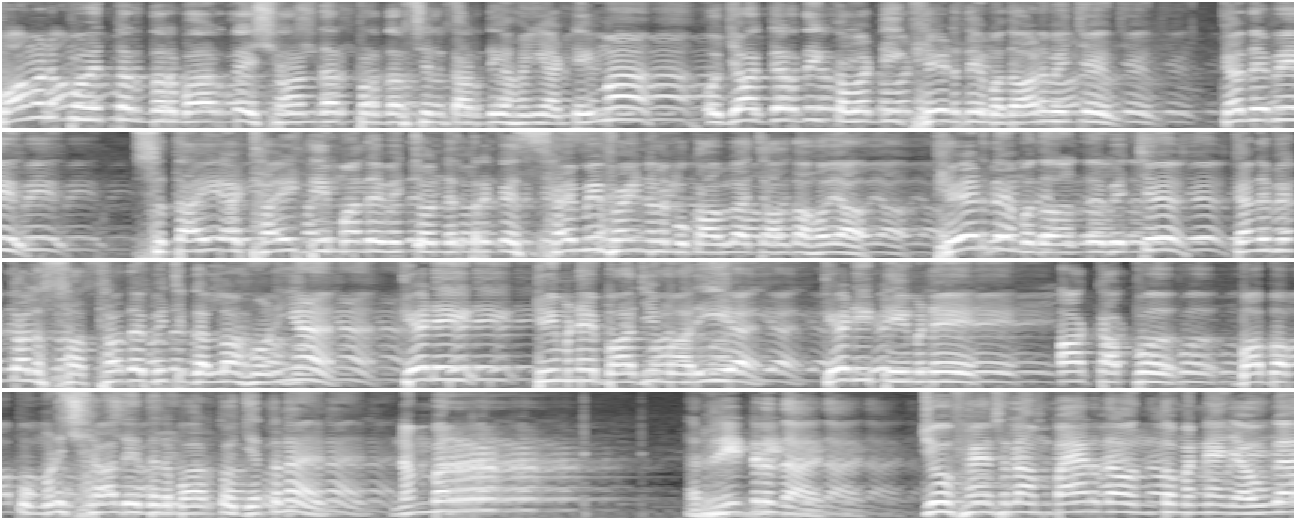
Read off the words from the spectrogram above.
ਪਾਵਨ ਪਵਿੱਤਰ ਦਰਬਾਰ ਤੇ ਸ਼ਾਨਦਾਰ ਪ੍ਰਦਰਸ਼ਨ ਕਰਦੀਆਂ ਹੋਈਆਂ ਟੀਮਾਂ ਉਜਾਗਰ ਦੀ ਕਬੱਡੀ ਖੇਡ ਦੇ ਮੈਦਾਨ ਵਿੱਚ ਕਹਿੰਦੇ ਵੀ 27 28 ਟੀਮਾਂ ਦੇ ਵਿੱਚੋਂ ਨਿੱਤਰ ਕੇ ਸੈਮੀਫਾਈਨਲ ਮੁਕਾਬਲਾ ਚੱਲਦਾ ਹੋਇਆ। ਖੇਡ ਦੇ ਮੈਦਾਨ ਦੇ ਵਿੱਚ ਕਹਿੰਦੇ ਵੀ ਕੱਲ ਸਾਥਾਂ ਦੇ ਵਿੱਚ ਗੱਲਾਂ ਹੋਣੀਆਂ। ਕਿਹੜੀ ਟੀਮ ਨੇ ਬਾਜੀ ਮਾਰੀ ਹੈ? ਕਿਹੜੀ ਟੀਮ ਨੇ ਆ ਕੱਪ ਬਾਬਾ ਭੁੰਮਣ ਸ਼ਾਹ ਦੇ ਦਰਬਾਰ ਤੋਂ ਜਿੱਤਣਾ ਹੈ? ਨੰਬਰ ਰੇਡਰ ਦਾ, ਜੋ ਫੈਸਲਾ ਅੰਪਾਇਰ ਦਾ, ਉਹਨਾਂ ਤੋਂ ਮੰਨਿਆ ਜਾਊਗਾ।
